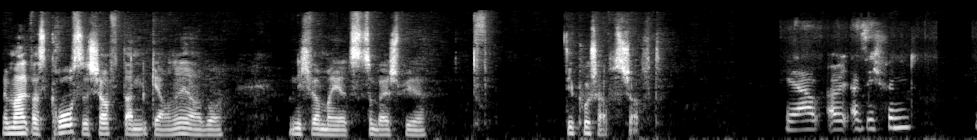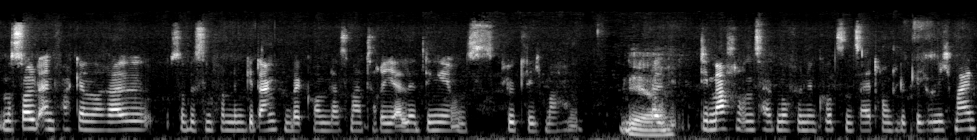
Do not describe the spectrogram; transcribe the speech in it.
Wenn man halt was Großes schafft, dann gerne, aber nicht, wenn man jetzt zum Beispiel die Push-Ups schafft. Ja, also ich finde, man sollte einfach generell so ein bisschen von dem Gedanken wegkommen, dass materielle Dinge uns glücklich machen. Ja. Weil die, die machen uns halt nur für einen kurzen Zeitraum glücklich. Und ich meine,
